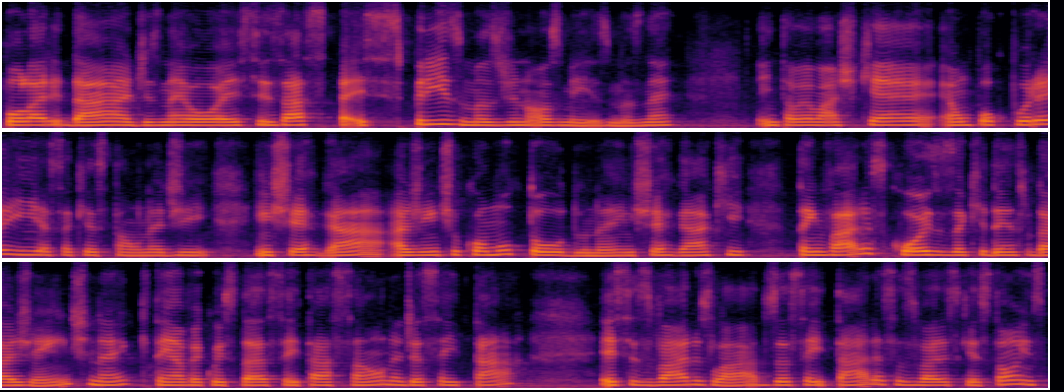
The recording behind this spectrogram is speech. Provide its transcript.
polaridades, né? Ou a esses, esses prismas de nós mesmas, né? Então eu acho que é, é um pouco por aí essa questão, né, de enxergar a gente como todo, né, enxergar que tem várias coisas aqui dentro da gente, né, que tem a ver com isso da aceitação, né, de aceitar esses vários lados, aceitar essas várias questões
